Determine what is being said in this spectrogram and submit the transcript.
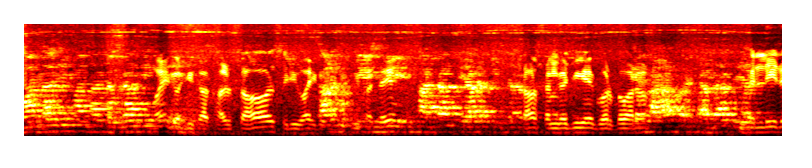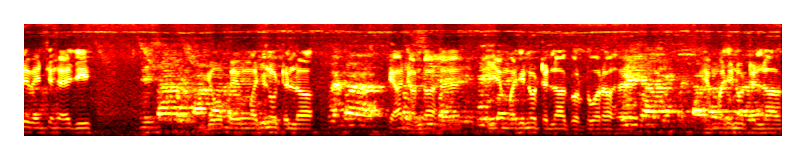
ਮਾਤਾ ਜੀ ਮਾਤਾ ਗੰਗਾ ਜੀ ਵਾਹਿਗੁਰੂ ਜੀ ਕਾ ਖਾਲਸਾ ਸ੍ਰੀ ਵਾਹਿਗੁਰੂ ਜੀ ਕੀ ਫਤਿਹ। ਸਾਧ ਸੰਗਤ ਜੀ ਇਹ ਗੁਰਦੁਆਰਾ ਦਿੱਲੀ ਦੇ ਵਿੱਚ ਹੈ ਜੀ। ਜੋ ਕਿ ਮਜਨੂ ਟਿੱਲਾ ਕਿਹਾ ਜਾਂਦਾ ਹੈ, ਇਹ ਮਜਨੂ ਟਿੱਲਾ ਗੁਰਦੁਆਰਾ ਹੈ। ਇਹ ਮਜਨੂ ਟਿੱਲਾ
